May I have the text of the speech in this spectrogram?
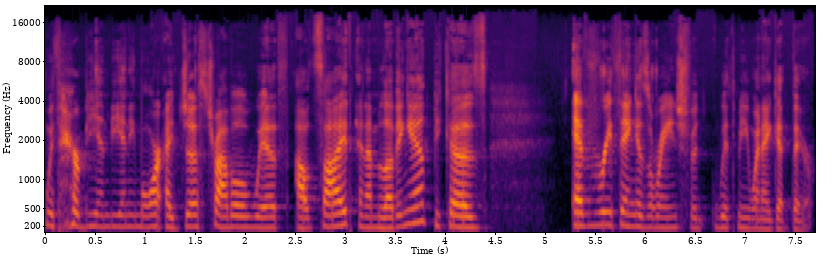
with Airbnb anymore. I just travel with Outsite, and I'm loving it because everything is arranged for, with me when I get there.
